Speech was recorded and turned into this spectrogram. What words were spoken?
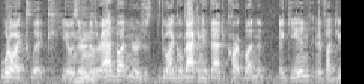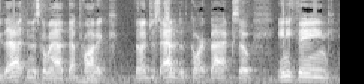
What do I click? You know, is there Mm-hmm. another add button, or just do I go back and hit the add to cart button again? And if I do that, then it's going to add Mm-hmm. that product that I just added to the cart back. So anything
